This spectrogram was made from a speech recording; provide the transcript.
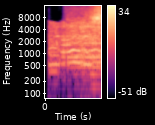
Hey!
